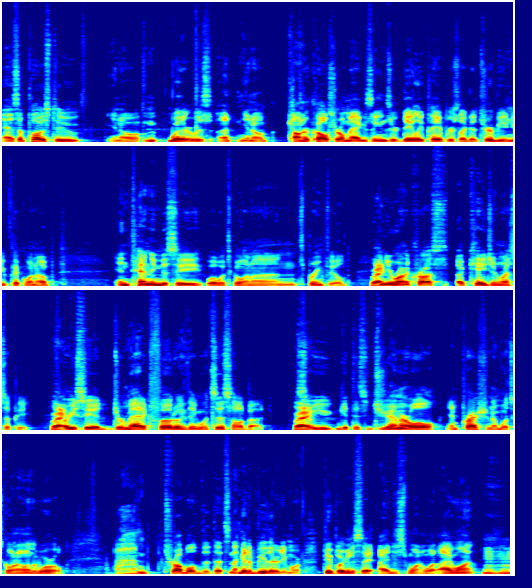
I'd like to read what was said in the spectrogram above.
As opposed to you know whether it was uh, you know countercultural magazines or daily papers like the Tribune, you pick one up, intending to see well what's going on in Springfield. Right. and you run across a Cajun recipe, Right. or you see a dramatic photo and you think, "What's this all about?" So you get this general impression of what's going on in the world. I'm troubled that that's not going to be there anymore. People are going to say, "I just want what I want," mm-hmm.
